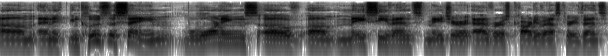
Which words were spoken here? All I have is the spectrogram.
Um, and it includes the same warnings of um, MACE events, major adverse cardiovascular events,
